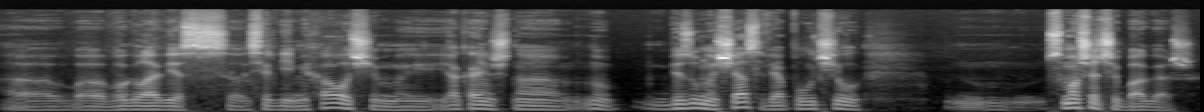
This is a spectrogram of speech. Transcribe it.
а, во главе с Сергеем Михайловичем. И я, конечно, ну, безумно счастлив. Я получил сумасшедший багаж.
